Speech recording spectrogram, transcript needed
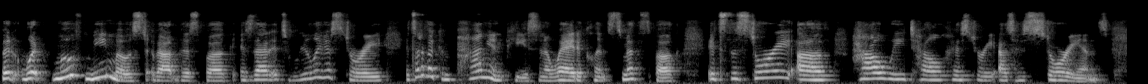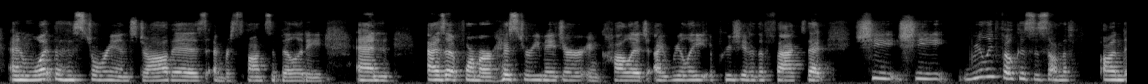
But what moved me most about this book is that it's really a story, it's sort of a companion piece in a way to Clint Smith's book. It's the story of how we tell history as historians and what the historian's job is and responsibility. And as a former history major in college, I really appreciated the fact that she she really focuses on the on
